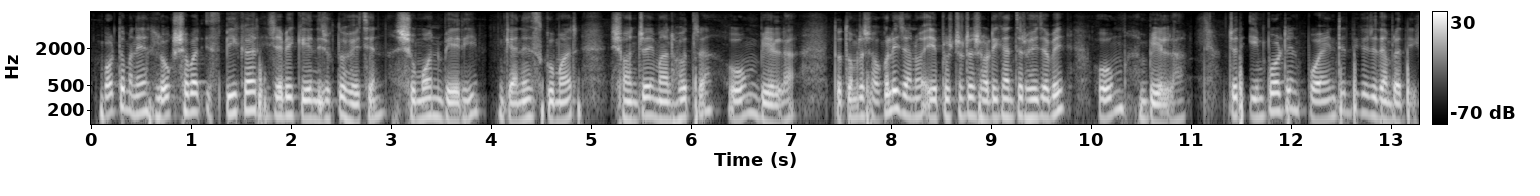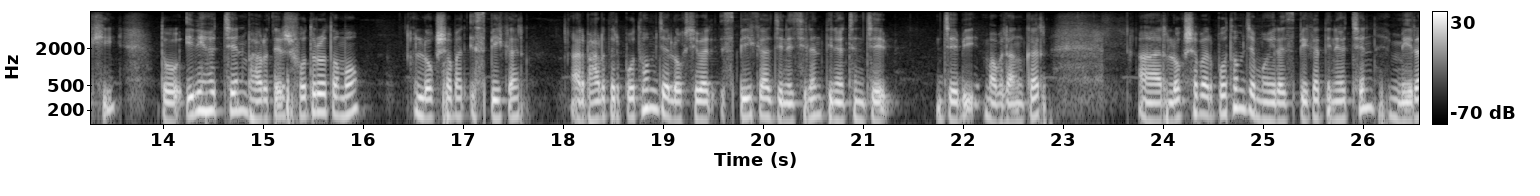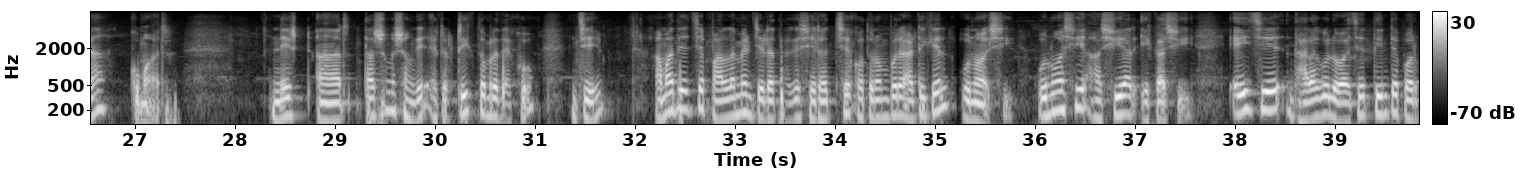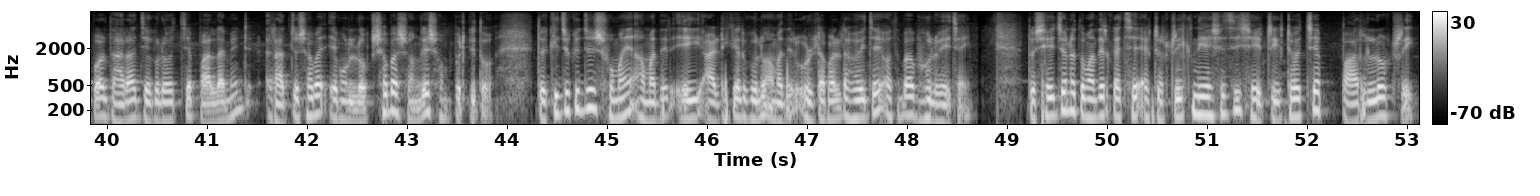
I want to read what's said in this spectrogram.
বর্তমানে লোকসভার স্পিকার হিসেবে কে নিযুক্ত হয়েছেন? সুমন বেরি, জ্ঞানেশ কুমার, সঞ্জয় মালহোত্রা, ওম বিড়লা। তো তোমরা সকলেই জানো এই প্রশ্নটা সঠিক অ্যান্সার হয়ে যাবে ওম বিড়লা। যদি ইম্পর্টেন্ট পয়েন্টের দিকে যদি আমরা দেখি, তো ইনি হচ্ছেন ভারতের সতেরোতম লোকসভার স্পিকার। আর ভারতের প্রথম যে লোকসভার স্পিকার যিনি ছিলেন, তিনি হচ্ছেন জে জেবি মাভলাঙ্কার। আর লোকসভার প্রথম যে মহিলা স্পিকার, তিনি হচ্ছেন মীরা কুমার। নেক্সট আর তার সঙ্গে সঙ্গে একটা ট্রিক তোমরা দেখো, যে আমাদের যে পার্লামেন্ট যেটা থাকে সেটা হচ্ছে কত নম্বরের আর্টিকেল উনআশি উনআশি আশি আর একাশি। এই যে ধারাগুলো আছে, তিনটে পরপর ধারা যেগুলো হচ্ছে পার্লামেন্ট রাজ্যসভা এবং লোকসভার সঙ্গে সম্পর্কিত। তো কিছু কিছু সময় আমাদের এই আর্টিকেলগুলো আমাদের উল্টাপাল্টা হয়ে যায় অথবা ভুল হয়ে যায়। তো সেই জন্য তোমাদের কাছে একটা ট্রিক নিয়ে এসেছি, সেই ট্রিকটা হচ্ছে পার্লো ট্রিক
